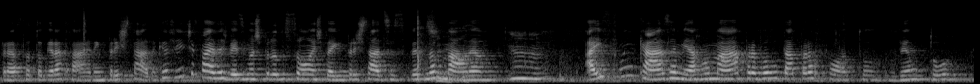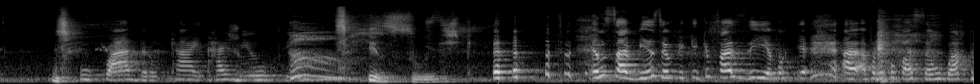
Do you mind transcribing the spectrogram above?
para fotografar, era emprestado. Que a gente faz, às vezes, umas produções, pega emprestado, isso é super normal, Sim. né? Uhum. Aí fui em casa me arrumar para voltar para foto. Ventou o quadro cai, rasgou. Jesus! eu não sabia se eu fiquei que fazia, porque a, a preocupação, o quarto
